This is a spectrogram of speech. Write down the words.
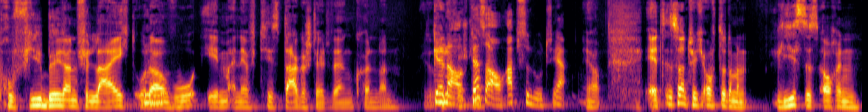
Profilbildern vielleicht oder mhm. wo eben NFTs dargestellt werden können dann. Genau, das auch, absolut, ja. Ja. Jetzt ist natürlich oft so, man liest es auch in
